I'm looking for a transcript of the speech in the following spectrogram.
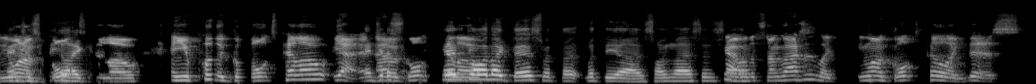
You And want a Goltz like- pillow, and you put the Goltz pillow, yeah, And just Him pillow. going like this with the with the uh, sunglasses. Yeah, on? with the sunglasses, like you want a Goltz pillow like this.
